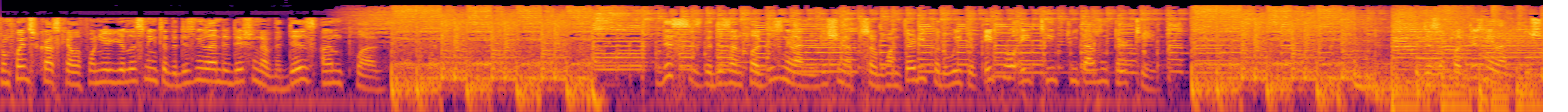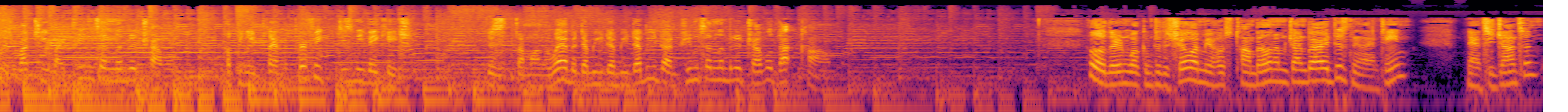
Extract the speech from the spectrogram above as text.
From points across California, you're listening to the Disneyland edition of the Diz Unplugged. This is the Diz Unplugged Disneyland edition, episode 130 for the week of April 18th, 2013. The Diz Unplugged Disneyland edition is brought to you by Dreams Unlimited Travel, helping you plan the perfect Disney vacation. Visit them on the web at www.dreamsunlimitedtravel.com. Hello there and welcome to the show. I'm your host Tom Bell and I'm joined by our Disneyland team. Nancy Johnson,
